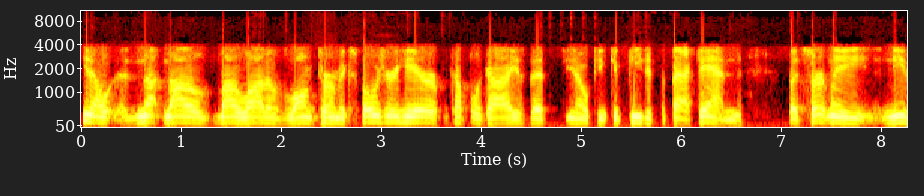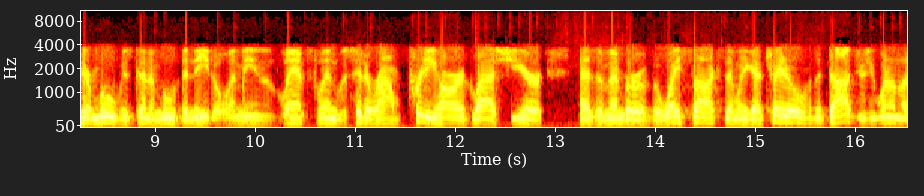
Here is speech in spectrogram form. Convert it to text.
you know, not not a, not a lot of long-term exposure here. A couple of guys that you know can compete at the back end, but certainly neither move is going to move the needle. I mean, Lance Lynn was hit around pretty hard last year as a member of the White Sox. Then when he got traded over the Dodgers, he went on a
